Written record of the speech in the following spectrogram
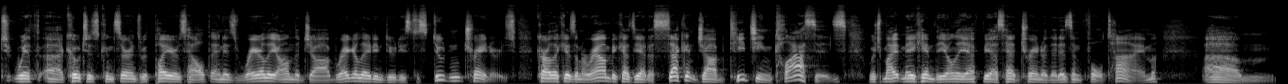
t- with uh, coaches' concerns with players' health and is rarely on the job, regulating duties to student trainers. Carlick isn't around because he had a second job teaching classes, which might make him the only FBS head trainer that isn't full time. Um,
